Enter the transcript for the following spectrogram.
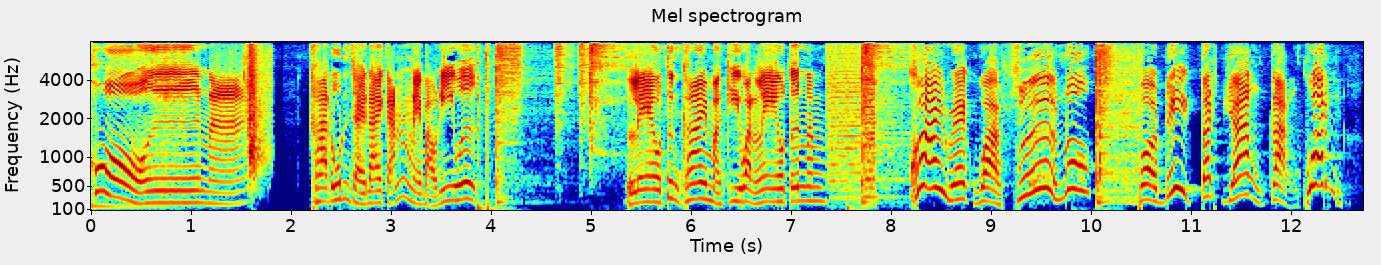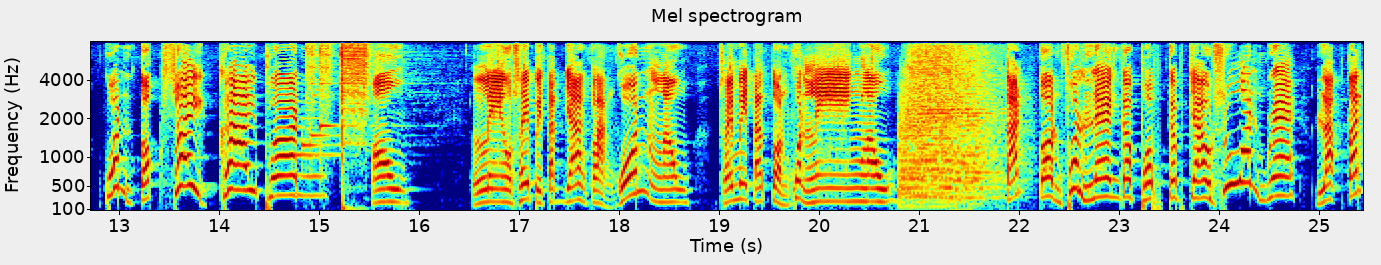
โอ้เออนะขาดอุ่นใจได้กันในเบานี้เว้ยแล้วตึงค่ายมากี่วันแล้วตื่นนั้น เรียกว่าซื้อนอะพอดีตัดยางกลางควันควันตกใส่ใครพันเอาแล้วใช้ไปตัดยางกลางก้นเราใช้ไม่ตัดตอนควันแรงเรา ตัดตอนฝนแรงกับพบกับเจ้าส่วนแรหลักตัด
